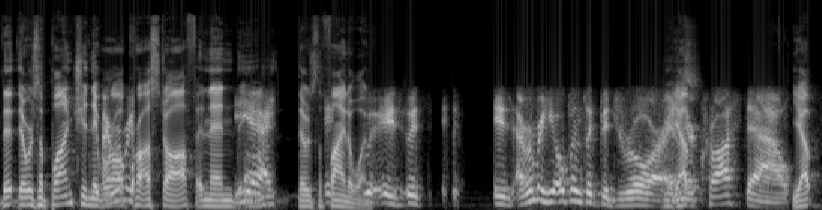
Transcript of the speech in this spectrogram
that there was a bunch and they were all crossed off, and then Yeah, there was the final one. Is, is, I remember he opens like the drawer and Yep. they're crossed out. Yep.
